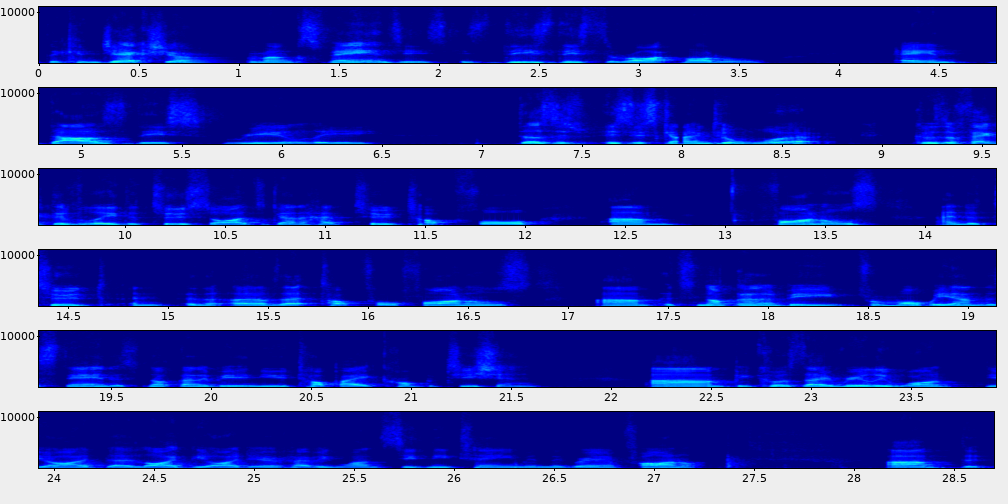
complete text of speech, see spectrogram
the conjecture amongst fans is is is this the right model, and does this really does this is this going to work? Because effectively, the two sides are going to have two top four um, finals, and the two and, and of that top four finals, um, it's not going to be, from what we understand, it's not going to be a new top eight competition. Um, because they really want the they like the idea of having one Sydney team in the grand final. Um, that,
